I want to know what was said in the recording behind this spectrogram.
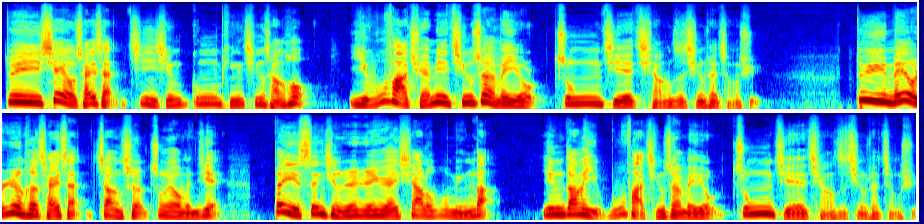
对现有财产进行公平清偿后，以无法全面清算为由终结强制清算程序。对于没有任何财产、账册、重要文件被申请人人员下落不明的，应当以无法清算为由终结强制清算程序。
